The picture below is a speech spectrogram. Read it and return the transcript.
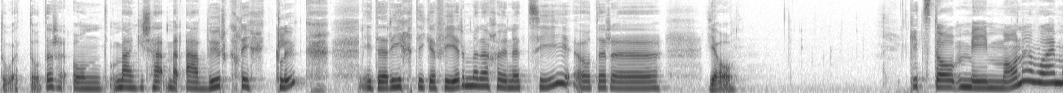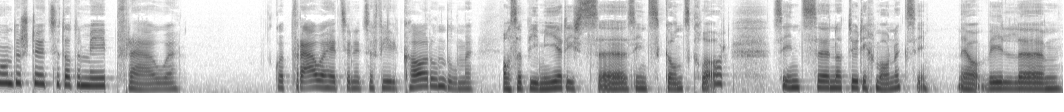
tut, oder? Und manchmal hat man auch wirklich Glück, in den richtigen Firmen zu sein, oder äh, ja, Gibt es da mehr Männer, die einem unterstützen oder mehr Frauen? Gut, die Frauen hat es ja nicht so viel rundherum. Also bei mir äh, sind es ganz klar sind's, äh, natürlich Männer gewesen. Ja, weil ähm,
